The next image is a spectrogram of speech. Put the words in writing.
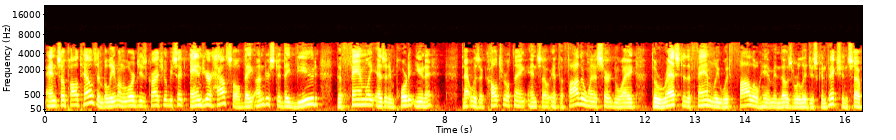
And so Paul tells them, believe on the Lord Jesus Christ, you'll be saved, and your household. They understood, they viewed the family as an important unit. That was a cultural thing. And so if the father went a certain way, the rest of the family would follow him in those religious convictions. So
